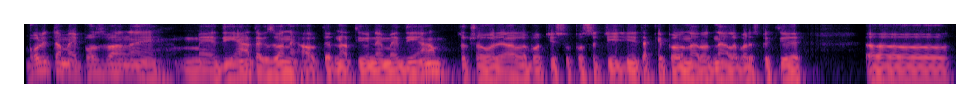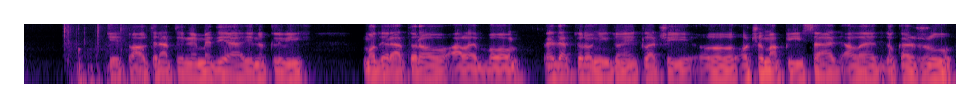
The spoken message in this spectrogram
Boli tam aj pozvané médiá, tzv. alternatívne médiá, to čo hovoria, lebo tie sú v podstate jedine také pronárodné, alebo respektíve uh, tieto alternatívne médiá jednotlivých moderátorov alebo redaktorov nikto netlačí, uh, o čo má písať, ale dokážu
